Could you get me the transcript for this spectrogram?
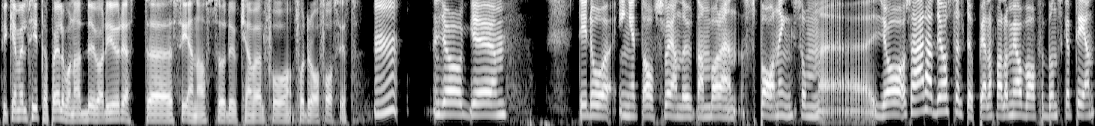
vi kan väl titta på elvorna. Du hade ju rätt senast, så du kan väl få, få dra facit. Mm. Jag... Uh det är då inget avslöjande utan bara en spaning som eh, jag... Så här hade jag ställt upp i alla fall om jag var förbundskapten.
